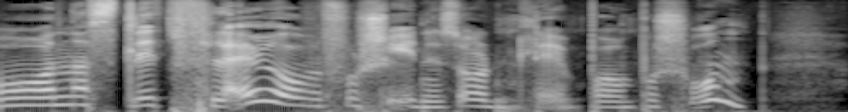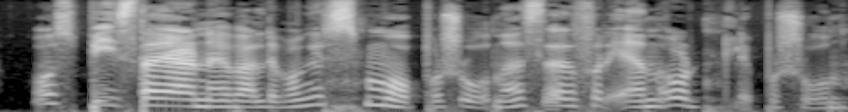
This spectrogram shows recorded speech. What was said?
Og nesten litt flau over å forsynes ordentlig på en porsjon. Og spiser da gjerne veldig mange små porsjoner i stedet for én ordentlig porsjon.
